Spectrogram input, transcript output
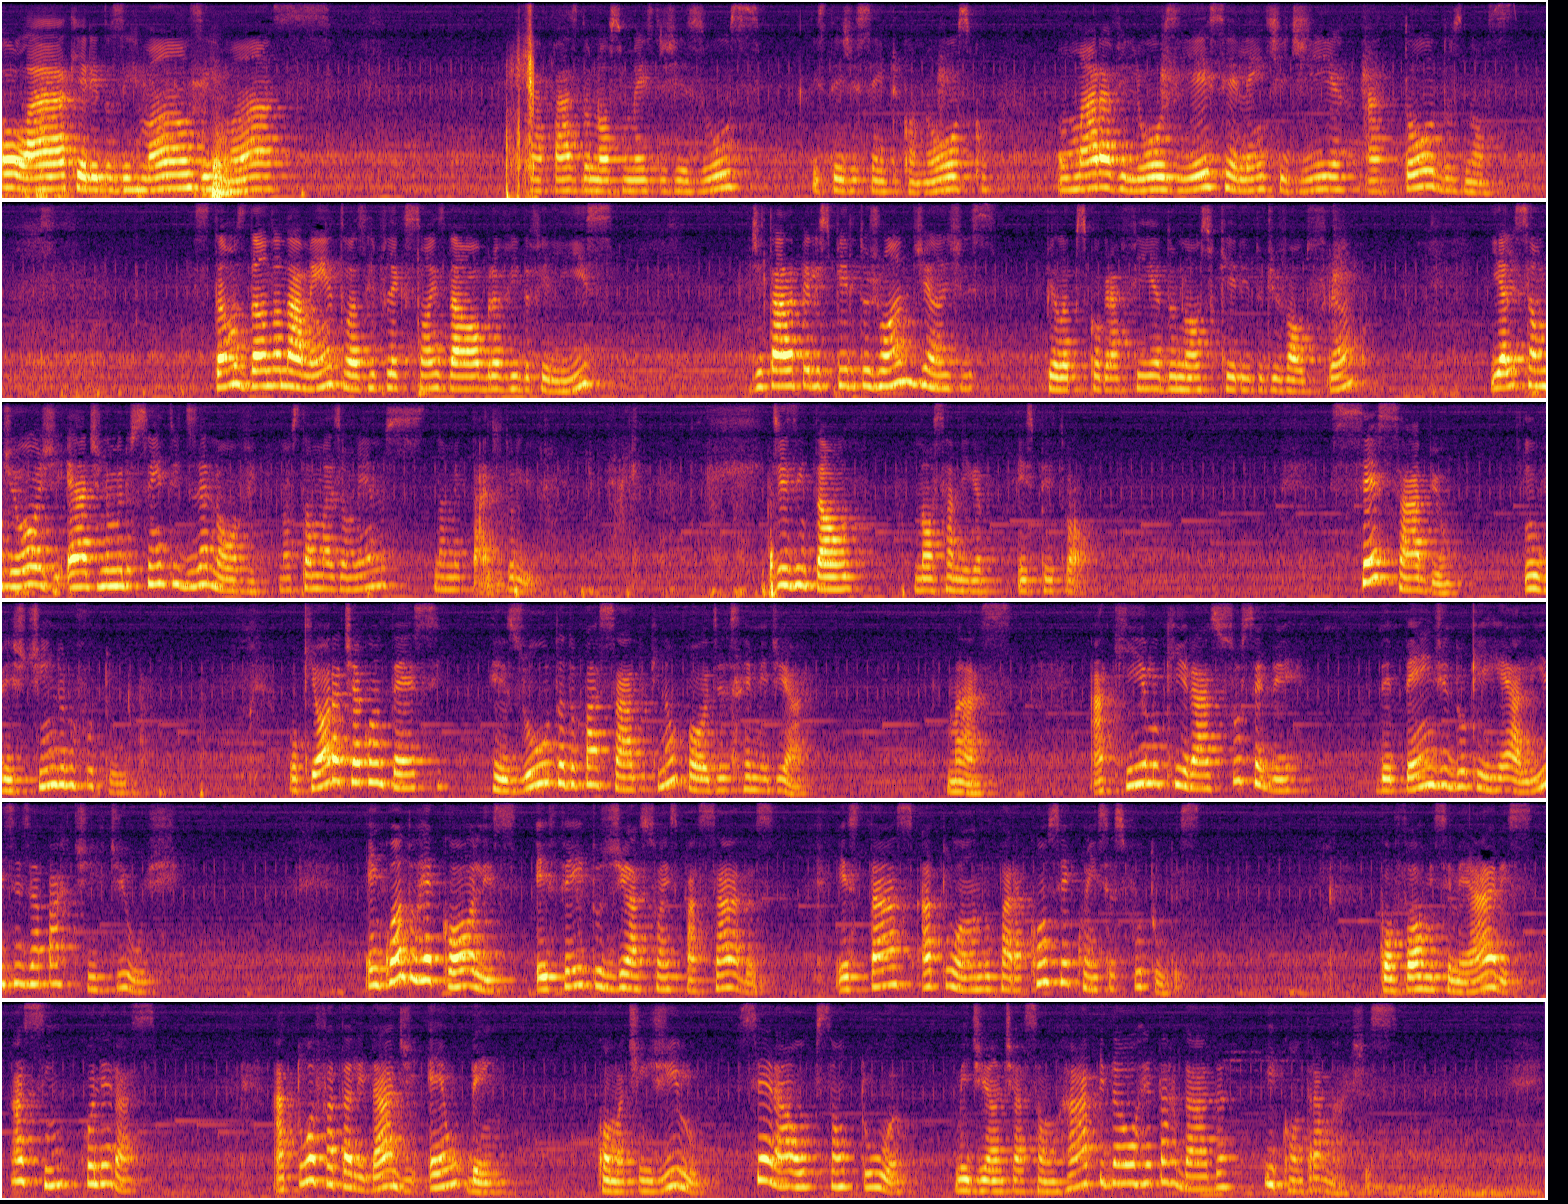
Olá, queridos irmãos e irmãs. Que a paz do nosso Mestre Jesus esteja sempre conosco. Um maravilhoso e excelente dia a todos nós. Estamos dando andamento às reflexões da obra Vida Feliz, ditada pelo Espírito João de Ângeles, pela psicografia do nosso querido Divaldo Franco e a lição de hoje é a de número 119. Nós estamos mais ou menos na metade do livro. Diz então nossa amiga espiritual: Ser sábio investindo no futuro. O que ora te acontece resulta do passado que não podes remediar. Mas aquilo que irá suceder depende do que realizes a partir de hoje. Enquanto recolhes efeitos de ações passadas, estás atuando para consequências futuras. Conforme semeares, assim colherás. A tua fatalidade é o bem. Como atingi-lo será a opção tua, mediante ação rápida ou retardada e contramarchas.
